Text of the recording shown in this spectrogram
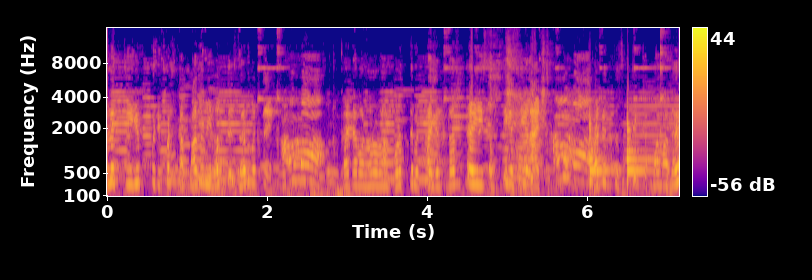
எனக்கு இப்படிப்பட்ட பதவி வந்து சேர்வது. ஆமா. கடவுள் ஒருவரால் கொடுத்து விட்டார்கள் தந்தை சத்திய சீலாய் அடுத்து சத்திக்க போவது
